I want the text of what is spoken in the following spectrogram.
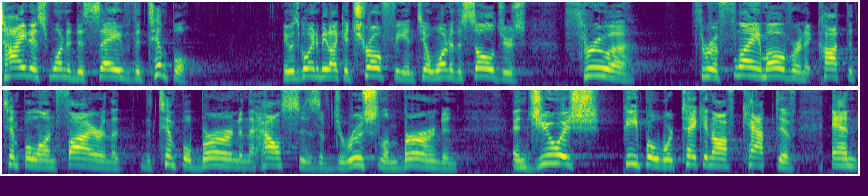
Titus wanted to save the temple. It was going to be like a trophy until one of the soldiers threw a, threw a flame over and it caught the temple on fire and the, the temple burned and the houses of Jerusalem burned and, and Jewish people were taken off captive and,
